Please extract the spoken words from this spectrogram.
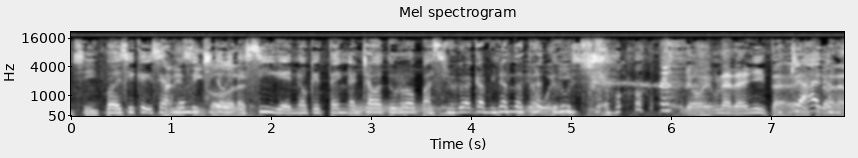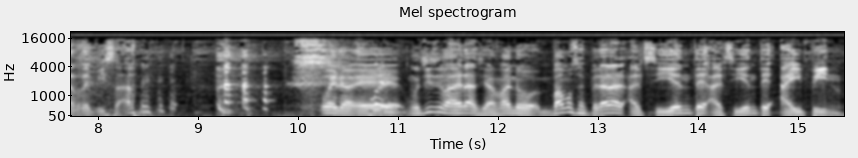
Sí, vos decís que sea como un bichito que te sigue, no que está enganchado a tu ropa, uh, sino que va caminando atrás tuyo. una arañita eh, que te van a repisar. Eh, bueno, muchísimas gracias, Manu. Vamos a esperar al, siguiente, al siguiente iPin,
